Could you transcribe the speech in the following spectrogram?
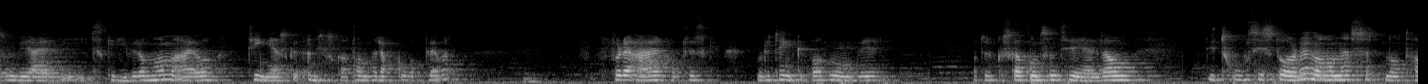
som jeg skriver om ham, er jo ting jeg skulle ønske at han rakk å oppleve. For det er faktisk Når du tenker på at noen blir At du skal konsentrere deg om de to siste årene, når han er 17,5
